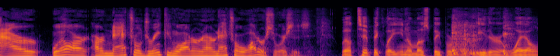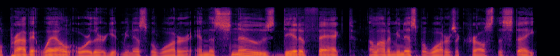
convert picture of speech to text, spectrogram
our well our, our natural drinking water and our natural water sources? Well, typically, you know, most people are either a well, private well, or they're getting municipal water, and the snows did affect a lot of municipal waters across the state.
